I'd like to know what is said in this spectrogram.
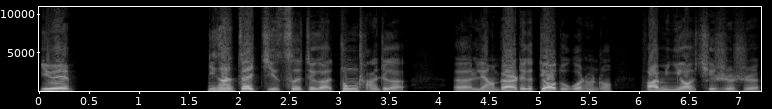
因为你看在几次这个中场的这个呃两边这个调度过程中，法米尼奥其实是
